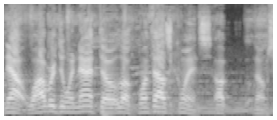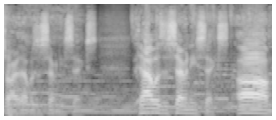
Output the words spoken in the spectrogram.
now, while we're doing that, though, look, 1,000 coins. Oh, no, I'm sorry. That was a 76. That was a 76. Um,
